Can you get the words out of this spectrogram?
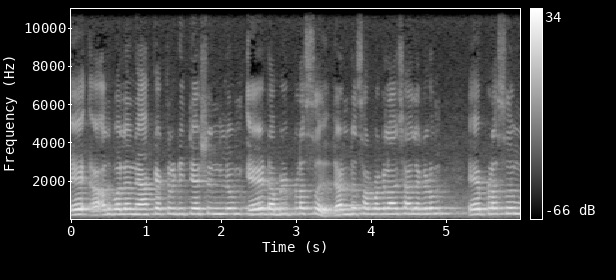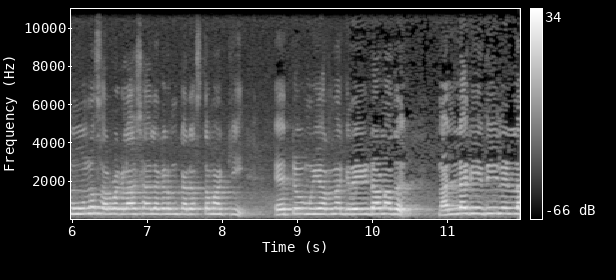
എ അതുപോലെ നാക് അക്രഡിറ്റേഷനിലും എ ഡബിൾ പ്ലസ് രണ്ട് സർവകലാശാലകളും എ പ്ലസ് മൂന്ന് സർവകലാശാലകളും കരസ്ഥമാക്കി. ഏറ്റവും ഉയർന്ന ഗ്രേഡാണത്. നല്ല രീതിയിലുള്ള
